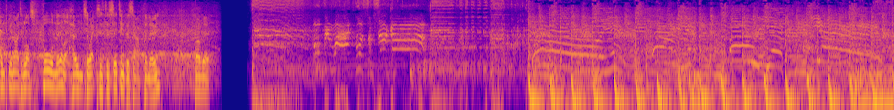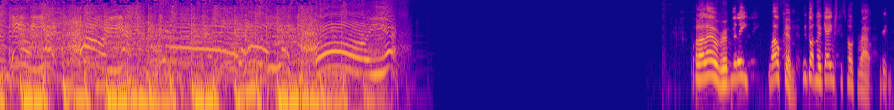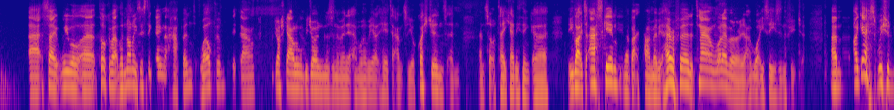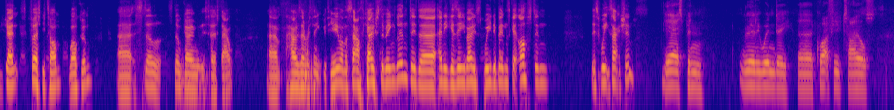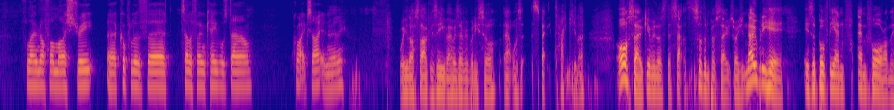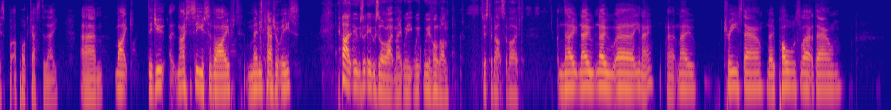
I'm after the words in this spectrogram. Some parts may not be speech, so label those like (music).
Pompey United lost 4 0 at home to Exeter City this afternoon. Love it. Well, hello, everybody. Welcome. We've got no games to talk about. Uh, so we will uh, talk about the non existent game that happened. Welcome, sit down. Josh Gowling will be joining us in a minute and we'll be here to answer your questions and, and sort of take anything uh, you'd like to ask him about his time, maybe at Hereford, at town, whatever, you know, what he sees in the future. Um, I guess we should, gents. Firstly, Tom, welcome. Uh, still, still going with his first out. Um, how's everything with you on the south coast of England? Did uh, any gazebos, weedy bins get lost in this week's action? Yeah, it's been really windy. Uh, quite a few tiles flown off on my street. a couple of uh, telephone cables down. Quite exciting, really. We lost our gazebo, as everybody saw. That was spectacular. Also, giving us the south, southern persuasion. Nobody here is above the M- M4 on this podcast today. Um, Mike, did you? uh, Nice to see you survived. Many casualties. (laughs) Ah, it was it was all right, mate. We we, we hung on, just about survived. No, no, no. Uh, you know, uh, no trees down, no poles down,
